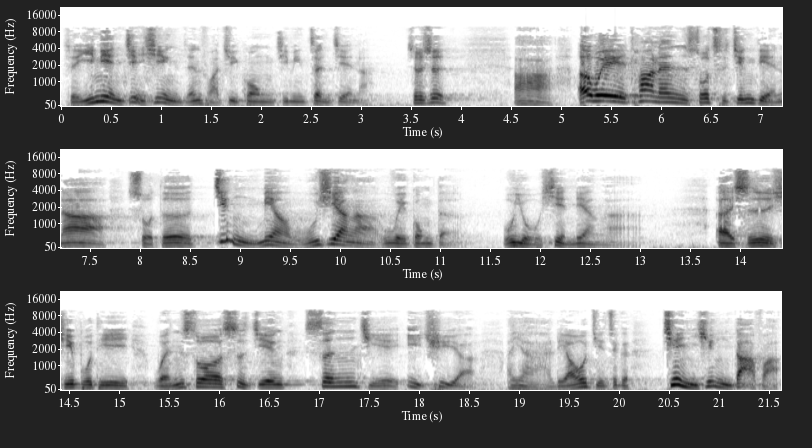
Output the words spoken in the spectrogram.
所以一念见性，人法俱空，即名正见呐，是不是？啊，而为他人说此经典呐，所得净妙无相啊，无为功德，无有限量啊！尔时须菩提闻说是经，深解意趣啊！哎呀，了解这个见性大法，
